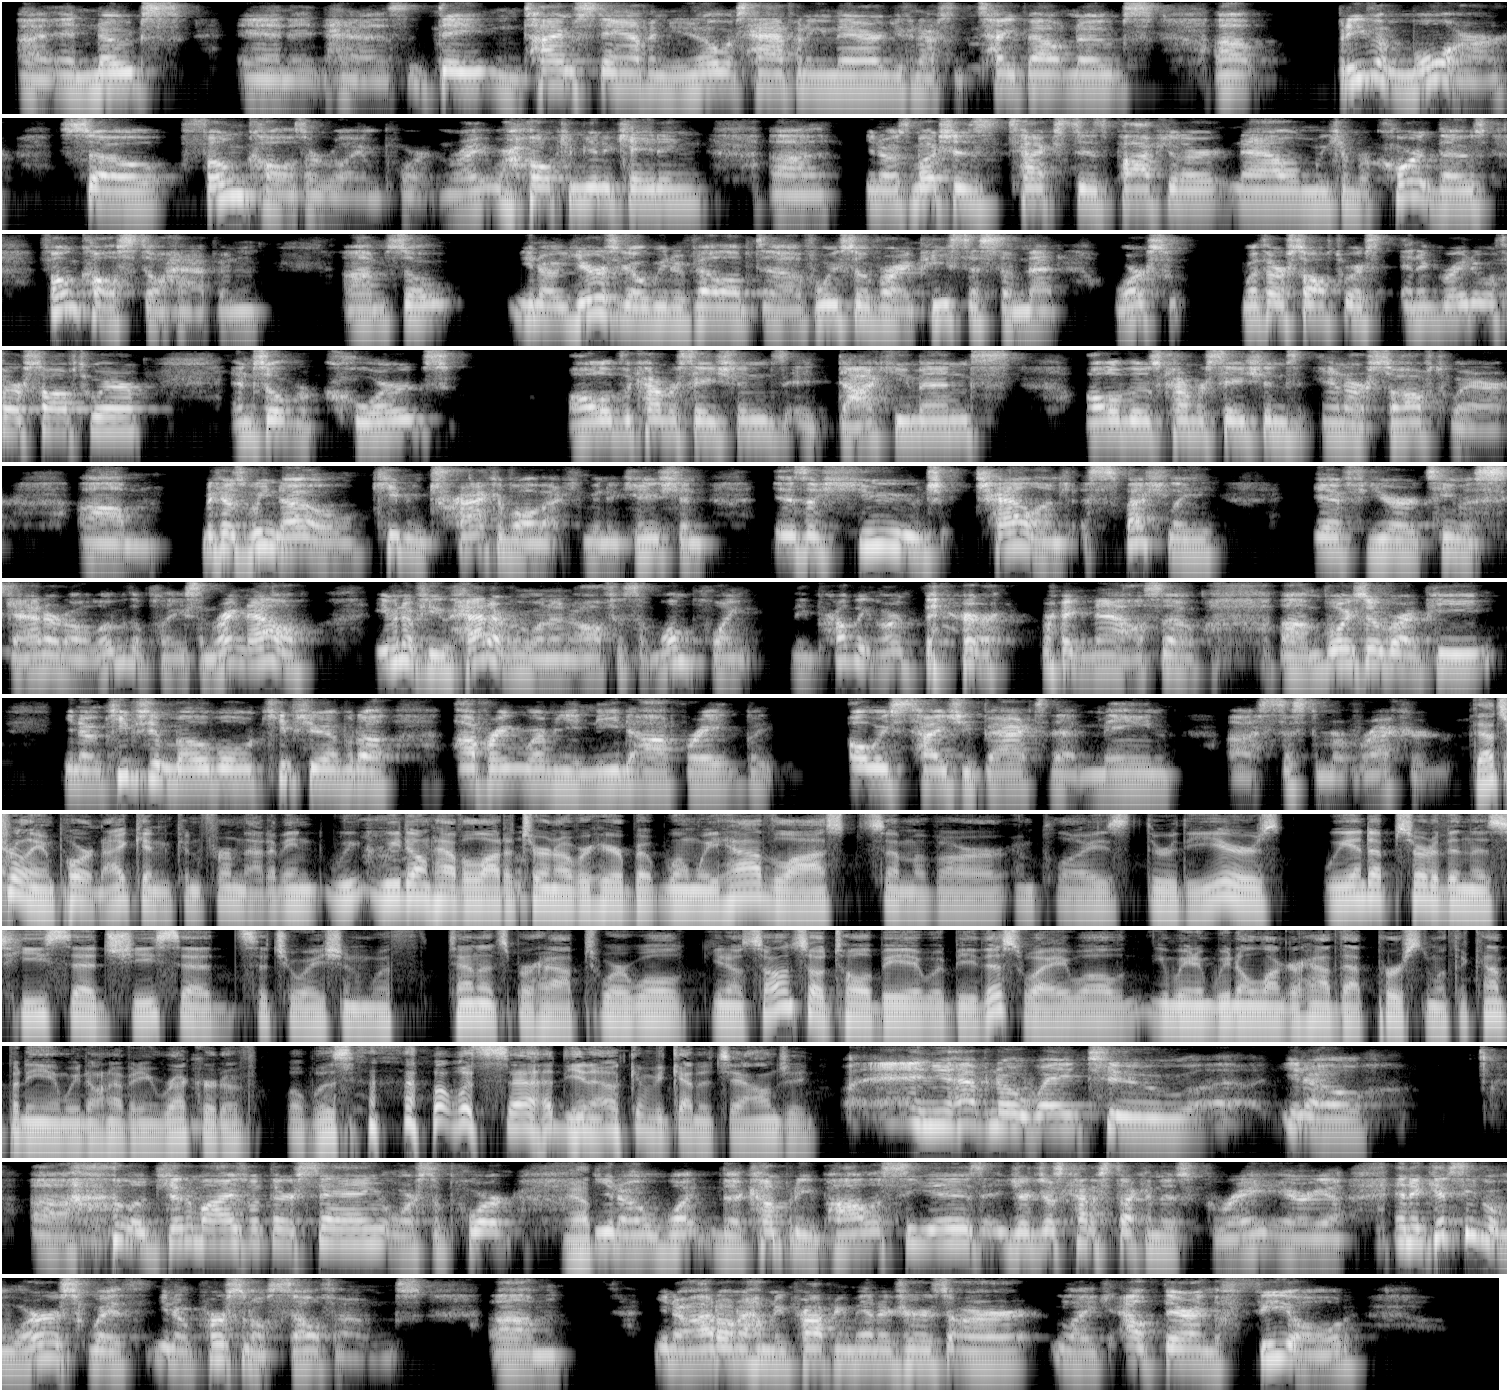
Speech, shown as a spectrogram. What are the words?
uh, and notes and it has date and timestamp and you know what's happening there. You can actually type out notes. Uh, but even more so phone calls are really important right? We're all communicating uh, you know as much as text is popular now and we can record those phone calls still happen. Um, so you know years ago we developed a voice over ip system that works with our software it's integrated with our software and so it records all of the conversations it documents all of those conversations in our software um, because we know keeping track of all that communication is a huge challenge especially if your team is scattered all over the place. And right now, even if you had everyone in office at one point, they probably aren't there right now. So, um, voice over IP, you know, keeps you mobile, keeps you able to operate wherever you need to operate, but always ties you back to that main uh, system of record. That's really important. I can confirm that. I mean, we, we don't have a lot of turnover here, but when we have lost some of our employees through the years, we end up sort of in this he said, she said situation with tenants, perhaps, where, well, you know, so and so told me it would be this way. Well, we, we no longer have that person with the company and we don't have any record of what was what was said. You know, it can be kind of challenging. And you have no way to, uh, you know, uh, legitimize what they're saying or support yep. you know what the company policy is you're just kind of stuck in this gray area. And it gets even worse with you know personal cell phones. Um, you know i don't know how many property managers are like out there in the field.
